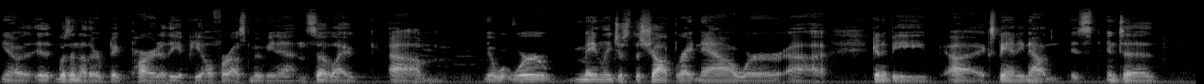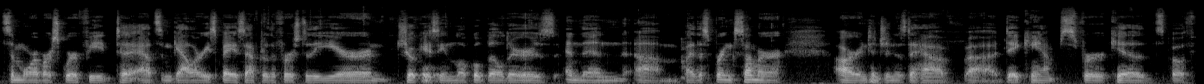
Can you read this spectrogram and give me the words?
you know, it was another big part of the appeal for us moving in. So, like, um, you know, we're mainly just the shop right now. We're uh, going to be uh, expanding out into some more of our square feet to add some gallery space after the first of the year and showcasing local builders. And then um, by the spring, summer, our intention is to have uh, day camps for kids, both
